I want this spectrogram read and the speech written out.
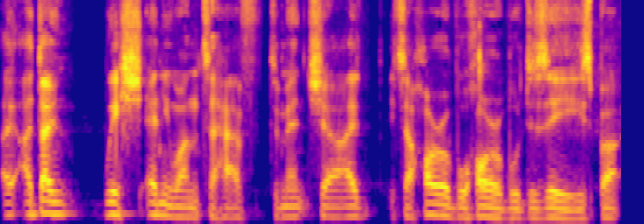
I, I don't wish anyone to have dementia. I, it's a horrible, horrible disease. But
